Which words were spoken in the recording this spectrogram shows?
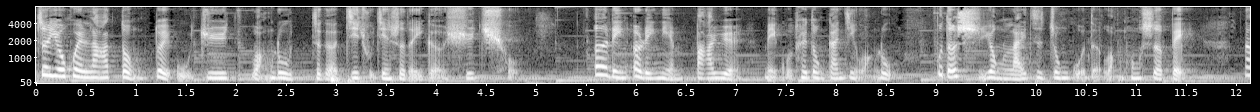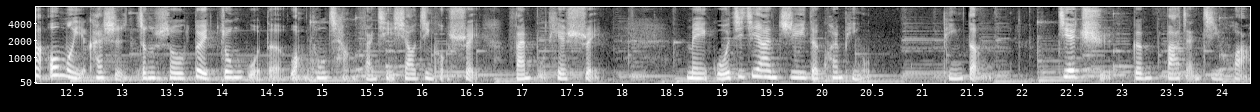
这又会拉动对五 G 网络这个基础建设的一个需求。二零二零年八月，美国推动干净网络，不得使用来自中国的网通设备。那欧盟也开始征收对中国的网通厂反倾销进口税、反补贴税。美国基建案之一的宽频平等接取跟发展计划，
